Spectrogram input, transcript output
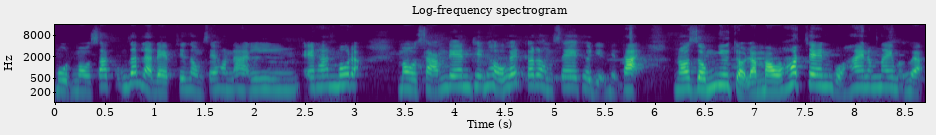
một màu sắc cũng rất là đẹp trên dòng xe Honda SH1 ạ. Màu xám đen trên hầu hết các dòng xe thời điểm hiện tại. Nó giống như kiểu là màu hot trend của hai năm nay mọi người ạ.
